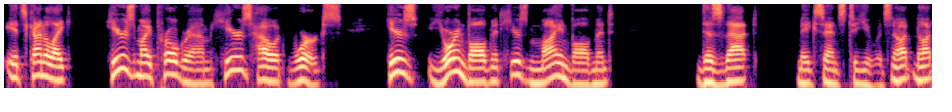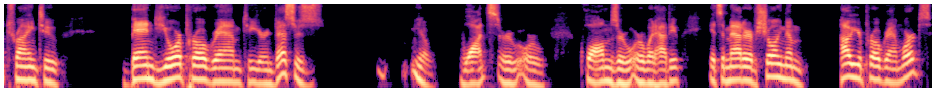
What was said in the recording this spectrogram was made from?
it's kind of like, here's my program, here's how it works here's your involvement, here's my involvement. Does that make sense to you? It's not not trying to bend your program to your investors, you know, wants or or qualms or or what have you. It's a matter of showing them how your program works.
